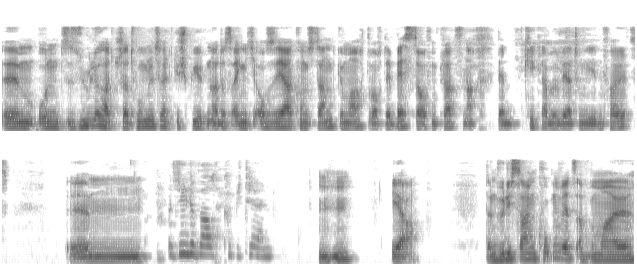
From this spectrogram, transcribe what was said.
Ähm, und Süle hat statt Hummels halt gespielt und hat das eigentlich auch sehr konstant gemacht. War auch der Beste auf dem Platz, nach der Kicker-Bewertung jedenfalls. Ähm, Süle war auch Kapitän. mhm. Ja. Dann würde ich sagen, gucken wir jetzt aber mal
